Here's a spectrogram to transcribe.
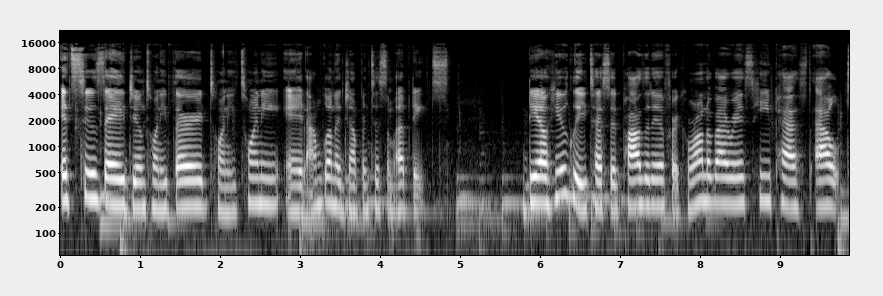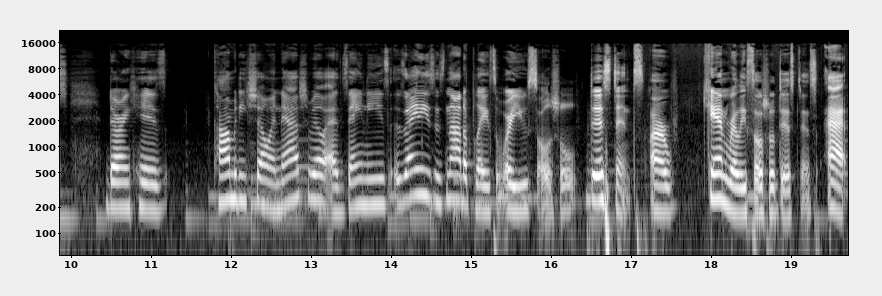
It's Tuesday, June 23rd, 2020, and I'm going to jump into some updates. DL Hughley tested positive for coronavirus. He passed out during his comedy show in Nashville at Zanies. Zanies is not a place where you social distance or can really social distance at.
